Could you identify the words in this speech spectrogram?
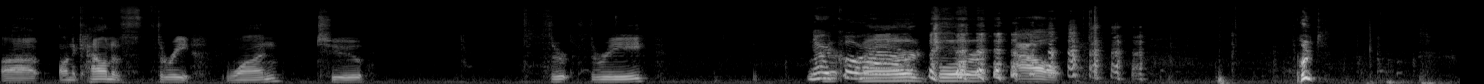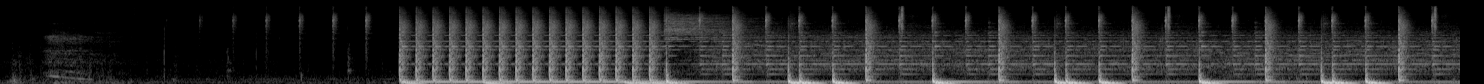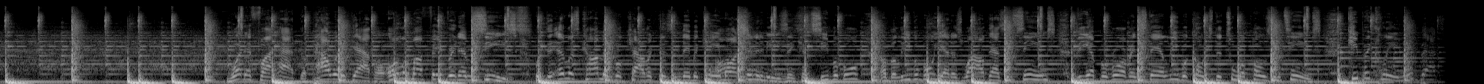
Uh, on the count of three. One, two, th- three. Nerdcore out. Nerdcore out. if I had the power to gather all of my favorite MCs with the illest comic book characters and they became arch enemies? Inconceivable, unbelievable, yet as wild as it seems. The Emperor and Stan Lee would coach the two opposing teams. Keep it clean, no back.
